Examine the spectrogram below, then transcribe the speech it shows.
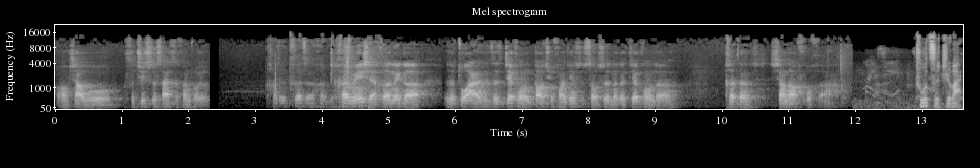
哦，下午十七时三十分左右。他这个特征很明很明显，和那个呃作案这监控盗取黄金首饰那个监控的特征相当符合。除此之外，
